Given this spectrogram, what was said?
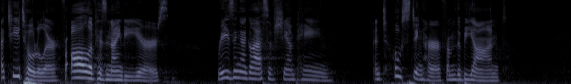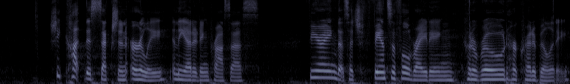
a teetotaler for all of his 90 years, raising a glass of champagne and toasting her from the beyond she cut this section early in the editing process, fearing that such fanciful writing could erode her credibility.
